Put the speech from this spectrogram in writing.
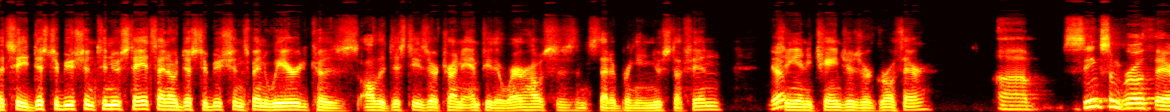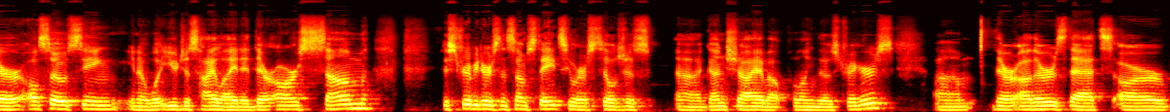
let's see distribution to new states i know distribution's been weird because all the disties are trying to empty their warehouses instead of bringing new stuff in yep. seeing any changes or growth there um, seeing some growth there also seeing you know what you just highlighted there are some distributors in some states who are still just uh, gun shy about pulling those triggers. Um, there are others that are,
